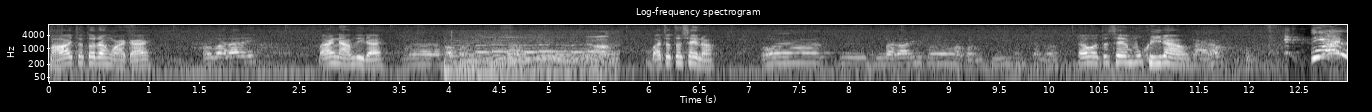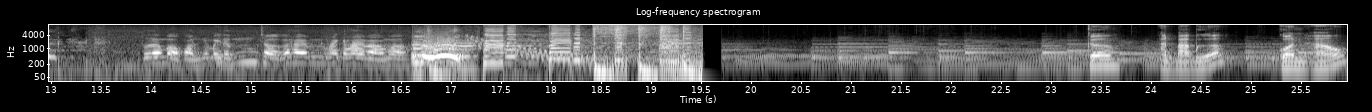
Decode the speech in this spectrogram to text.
Bà ơi cho tôi ra ngoài cái. Thôi vào đây đi. Bà đang làm gì đây? Ờ, bảo quản lý rồi. Bà cho tôi xem nào. Thôi bà ra đi tôi mà còn khí chậm nữa. Đâu mà tôi xem vũ khí nào Ngại lắm. Tôi đang bảo quản cái máy đấm chờ các hai hai k hai vào mà. Cơm, ăn ba bữa, quần áo,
